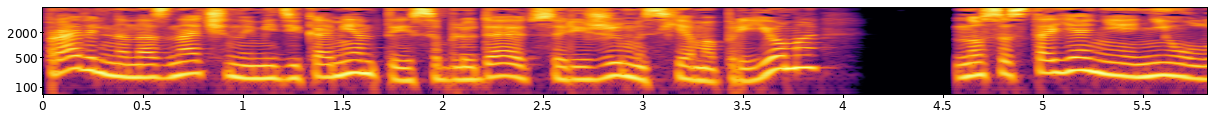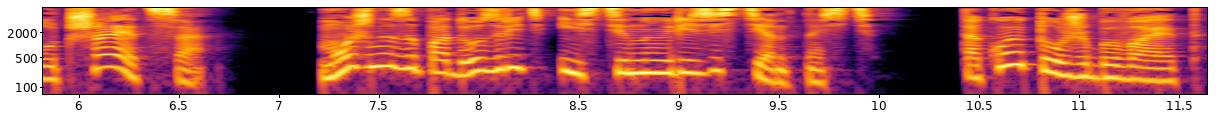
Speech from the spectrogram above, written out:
правильно назначены медикаменты и соблюдаются режимы схема приема, но состояние не улучшается, можно заподозрить истинную резистентность. Такое тоже бывает.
